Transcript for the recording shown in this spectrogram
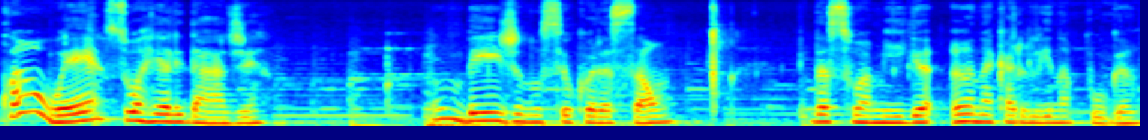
qual é sua realidade? Um beijo no seu coração, da sua amiga Ana Carolina Puga.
